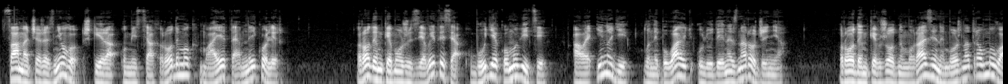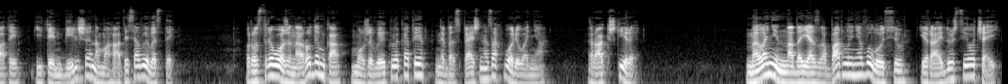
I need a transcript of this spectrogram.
Саме через нього шкіра у місцях родимок має темний колір. Родимки можуть з'явитися у будь-якому віці, але іноді вони бувають у людини з народження. Родимки в жодному разі не можна травмувати і тим більше намагатися вивести. Розтривожена родимка може викликати небезпечне захворювання рак шкіри. Меланін надає забарвлення волоссю і райдушці очей.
